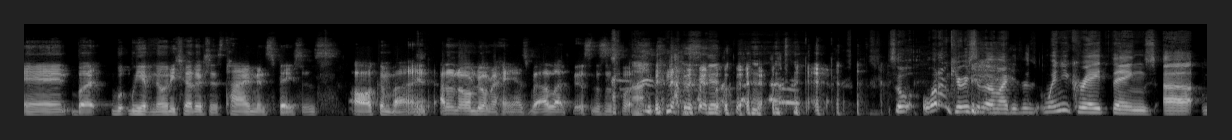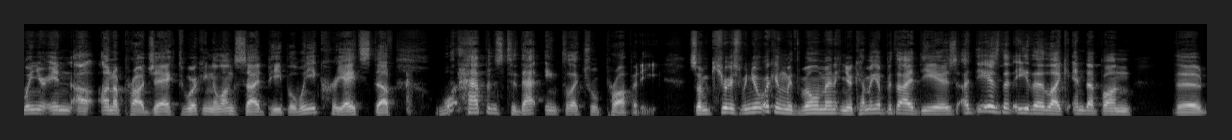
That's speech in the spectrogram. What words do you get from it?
and but we have known each other since time and spaces all combined. Yeah. I don't know what I'm doing my hands, but I like this. This is fun. Uh, so, what I'm curious about, Mike, is when you create things, uh, when you're in uh, on a project, working alongside people, when you create stuff what happens to that intellectual property? So I'm curious when you're working with Willman and you're coming up with ideas, ideas that either like end up on the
